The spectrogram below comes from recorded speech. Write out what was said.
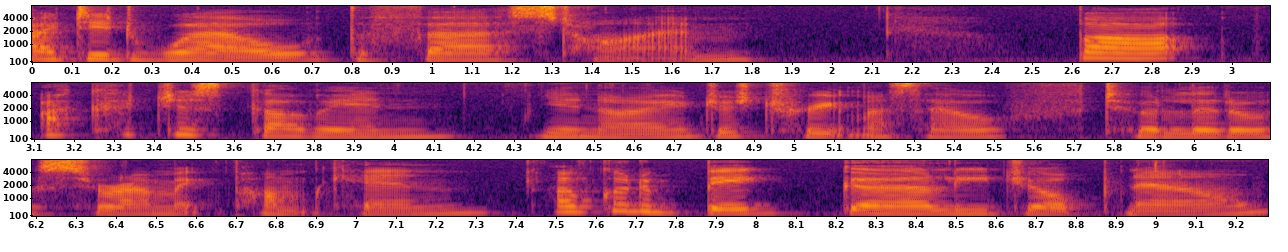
I did well the first time. But I could just go in, you know, just treat myself to a little ceramic pumpkin. I've got a big girly job now.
